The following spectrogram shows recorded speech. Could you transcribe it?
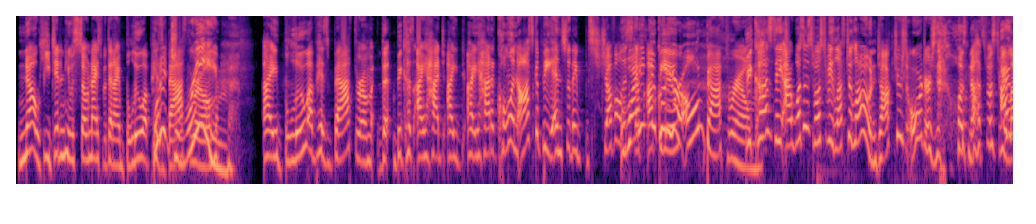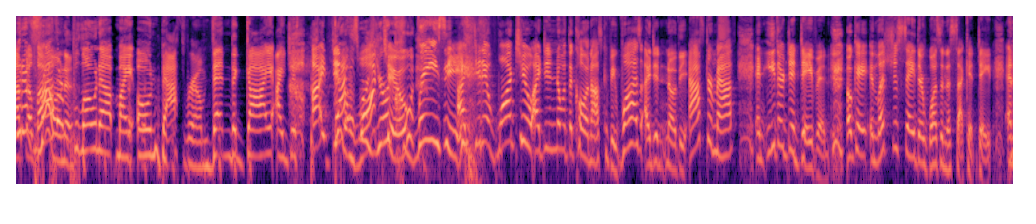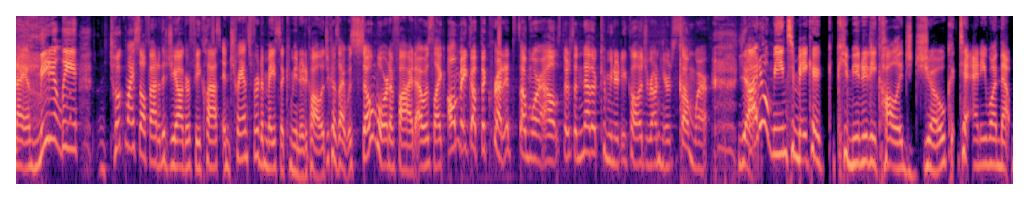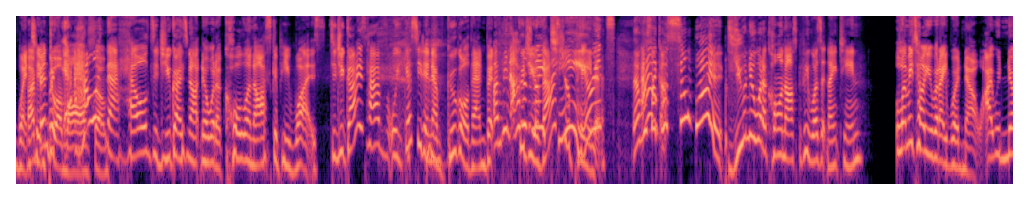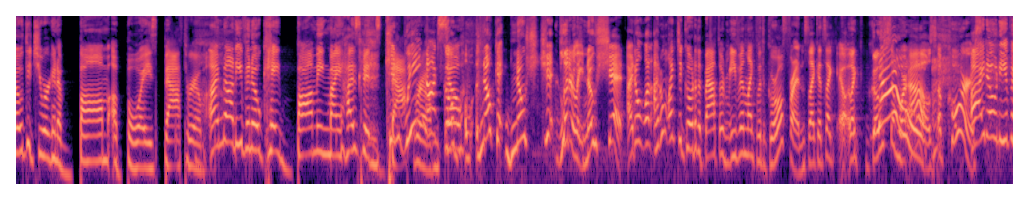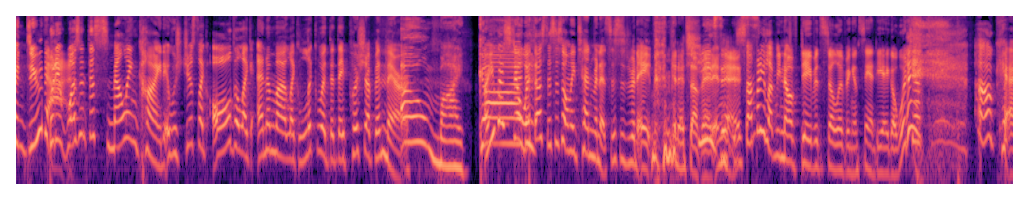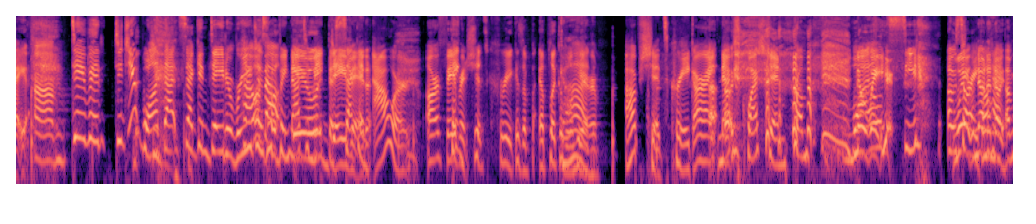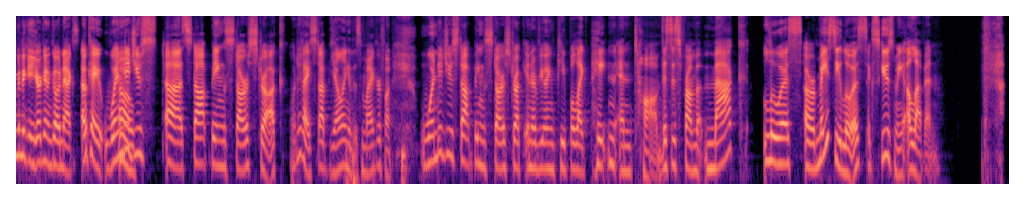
No, he didn't. He was so nice, but then I blew up his what a bathroom. Dream. I blew up his bathroom because I had I I had a colonoscopy, and so they shove all this Why stuff didn't you up go you to your own bathroom? Because they I wasn't supposed to be left alone. Doctor's orders that I was not supposed to be I left would have alone. Rather blown up my own bathroom than the guy I just. I didn't want to. Crazy. I didn't want to. I didn't know what the colonoscopy was. I didn't know the aftermath, and either did David. Okay, and let's just say there wasn't a second date, and I immediately took myself out of the geography class and transferred to Mesa Community college because I was so mortified. I was like, I'll make up the credits somewhere else. There's another community college around here somewhere. Yeah. I don't mean to make a community college joke to anyone that went I've to. been to a mall. How so. in the hell did you guys not know what a colonoscopy was? Did you guys have? Well, I guess you didn't have Google then, but I mean, I could you 19. have asked your parents? That was like, a, so what? You knew what a colonoscopy was at 19? Let me tell you what I would know. I would know that you were going to bomb a boy's bathroom. I'm not even okay bombing my husband's Can bathroom. we not so- go? No, no shit. Literally, no shit. I don't want. I don't like to go to the bathroom, even like with girlfriends. Like it's like uh, like go No! somewhere else. Of course, I don't even do that. But it wasn't the smelling kind. It was just like all the like enema, like liquid that they push up in there. Oh my God. Are you guys still with us? This is only 10 minutes. This has been eight minutes of it. And somebody let me know if David's still living in San Diego, would you? okay. Um, David, did you want that second date or were you just hoping not you, to make the David? second hour? our favorite Schitt's Creek is ap- applicable God. here. Up Shit's Creek. All right, Uh, next okay. question from No, wait, here- Cedar. Oh, Wait, sorry. no, no, no. I'm gonna get. You're gonna go next. Okay. When Oh. did you uh, stop being starstruck? What did I stop yelling at this microphone? When did you stop being starstruck interviewing people like Peyton and Tom? This is from Mac Lewis or Macy Lewis. Excuse me. Eleven.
